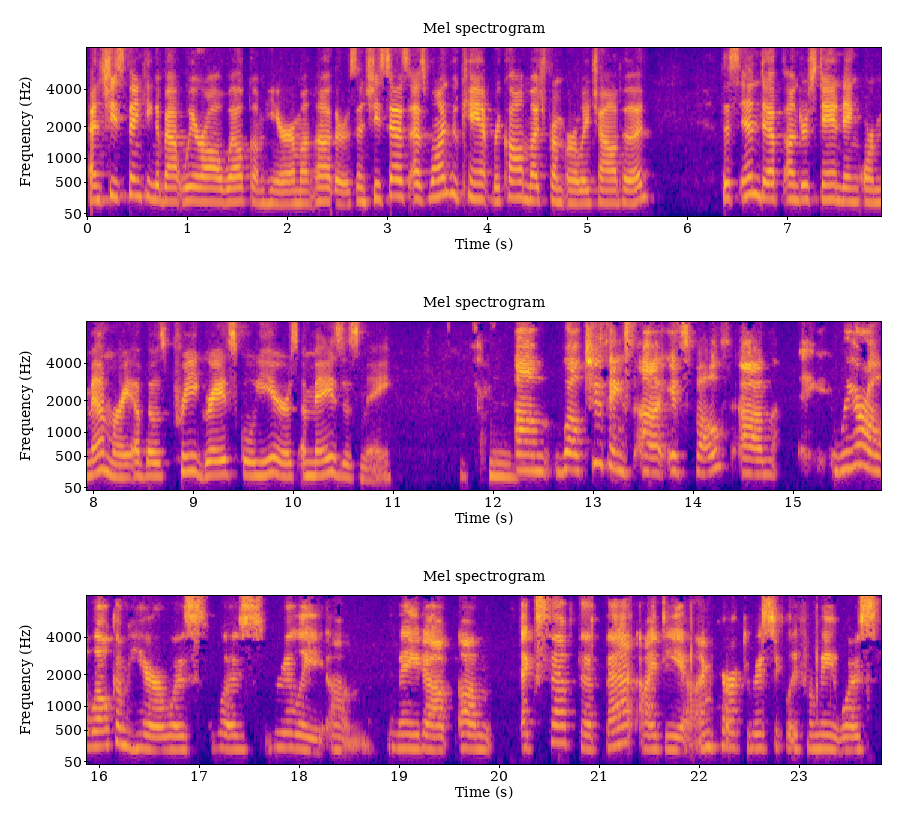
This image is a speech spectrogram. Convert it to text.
And she's thinking about We're All Welcome Here, among others. And she says, as one who can't recall much from early childhood, this in depth understanding or memory of those pre grade school years amazes me. Um, well, two things. Uh, it's both. Um, we are all welcome here was was really um, made up, um, except that that idea, uncharacteristically for me, was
